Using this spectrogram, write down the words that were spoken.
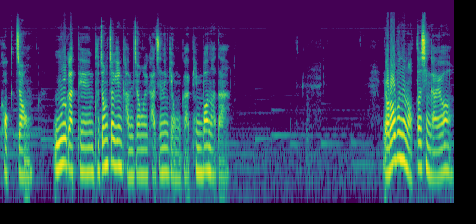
걱정, 우울 같은 부정적인 감정을 가지는 경우가 빈번하다. 여러분은 어떠신가요?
